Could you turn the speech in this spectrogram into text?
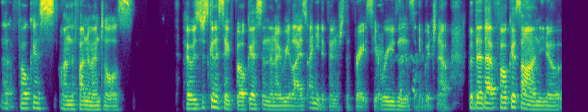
that focus on the fundamentals I was just going to say focus, and then I realized I need to finish the phrase here. We're using this language now, but that, that focus on, you know,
